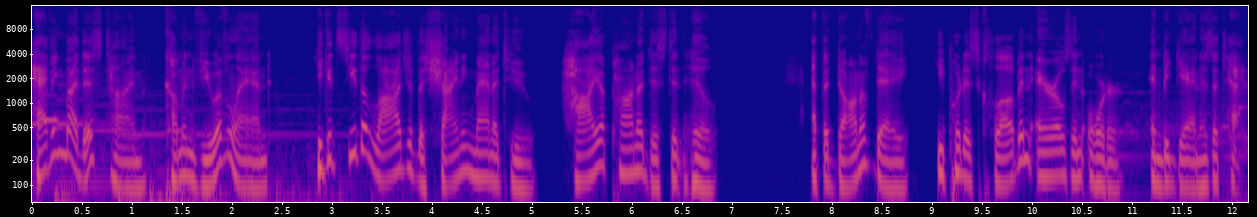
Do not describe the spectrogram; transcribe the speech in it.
Having by this time come in view of land, he could see the lodge of the shining Manitou high upon a distant hill. At the dawn of day, he put his club and arrows in order and began his attack,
